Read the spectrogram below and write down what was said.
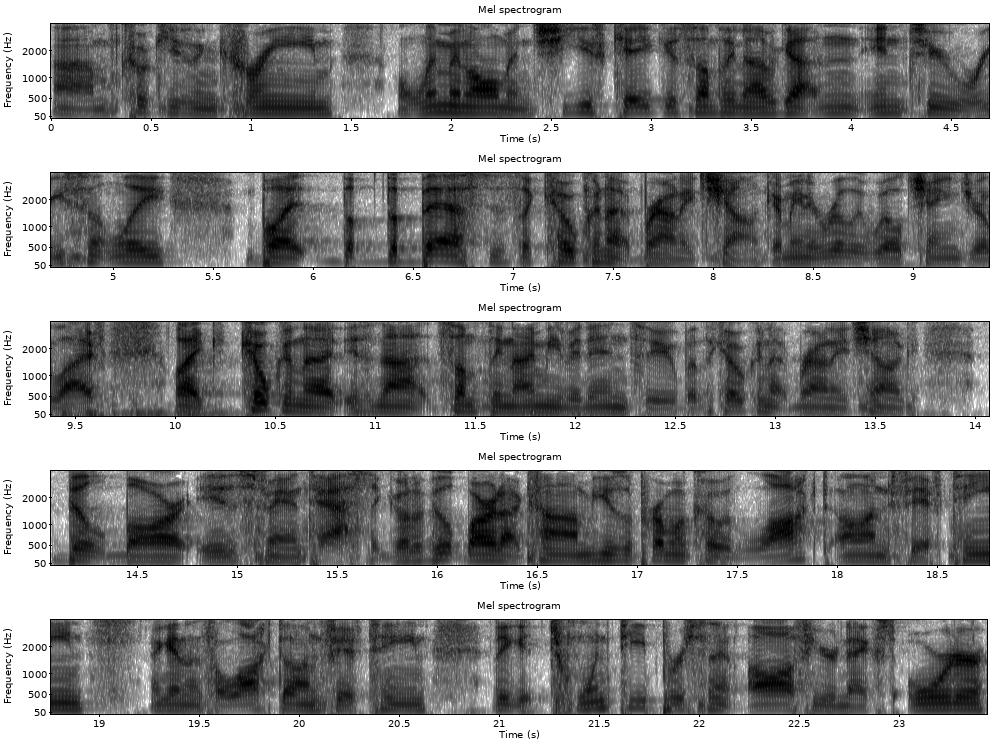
um, cookies and cream. Lemon almond cheesecake is something I've gotten into recently, but the the best is the coconut brownie chunk. I mean, it really will change your life. Like coconut is not something I'm even into, but the coconut brownie chunk Built Bar is fantastic. Go to builtbar.com, use the promo code locked on 15. Again, that's a locked on 15 to get 20% off your next order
